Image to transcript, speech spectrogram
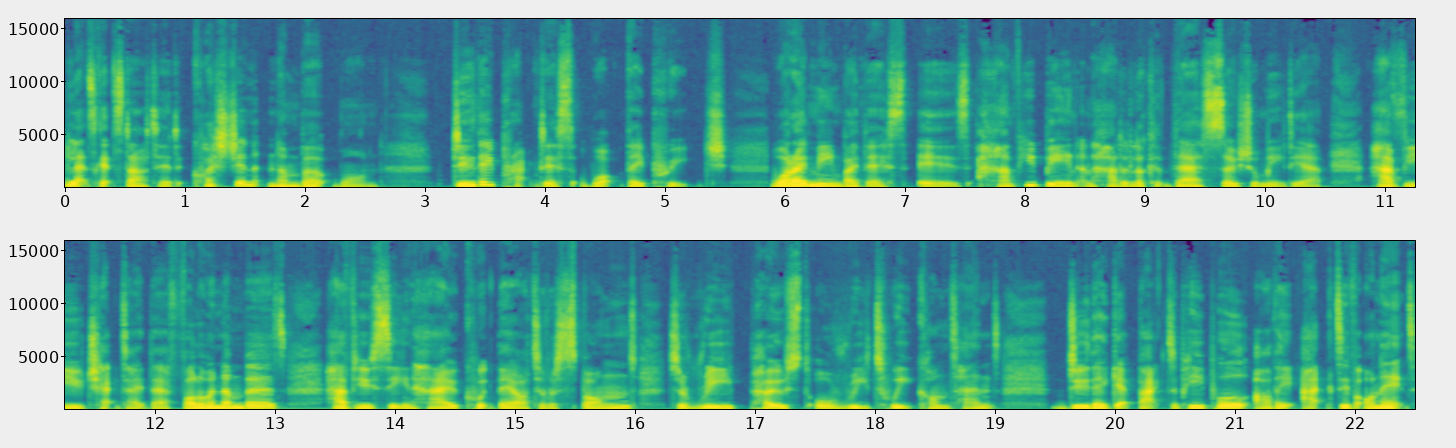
Let's get started. Question number one do they practice what they preach? What I mean by this is have you been and had a look at their social media? Have you checked out their follower numbers? Have you seen how quick they are to respond, to repost or retweet content? Do they get back to people? Are they active on it?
